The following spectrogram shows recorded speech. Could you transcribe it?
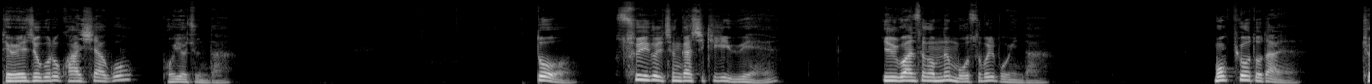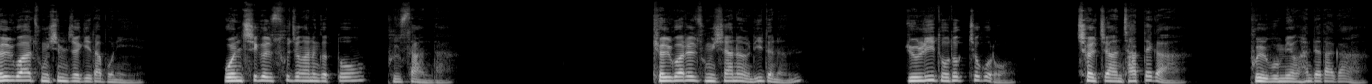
대외적으로 과시하고 보여준다. 또 수익을 증가시키기 위해 일관성 없는 모습을 보인다. 목표 도달, 결과 중심적이다 보니 원칙을 수정하는 것도 불사한다. 결과를 중시하는 리더는 윤리도덕적으로 철저한 잣대가 불분명한 데다가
